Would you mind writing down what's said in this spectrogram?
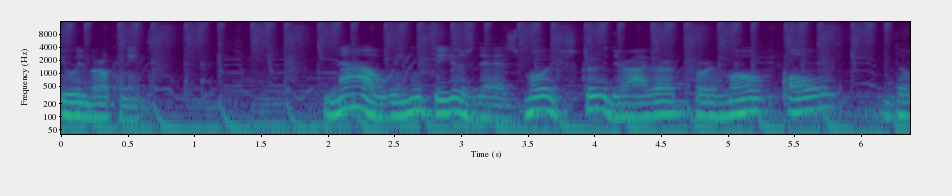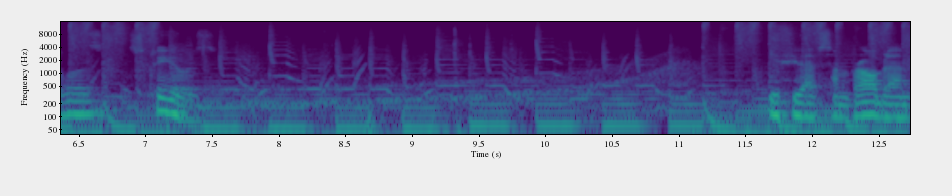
you will broken it. Now we need to use the small screwdriver to remove all those screws. If you have some problem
